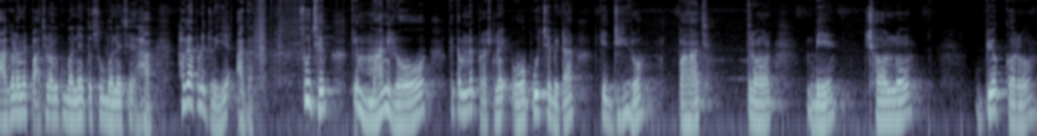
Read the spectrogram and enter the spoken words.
આગળ અને પાછળ અંક બને તો શું બને છે? હા. હવે આપણે જોઈએ આગળ. શું છે? કે માની લો કે તમને પ્રશ્ન એવો પૂછે બેટા કે ઝીરો પાંચ, ત્રણ, બે છનો ઉપયોગ કરો.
